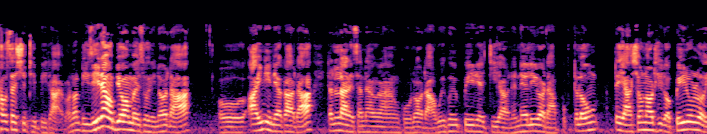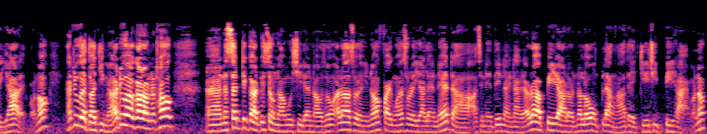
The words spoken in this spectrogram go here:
68တီပေးထားရပေါ့နော်ဒီဈေးတောင်ပြောရမယ်ဆိုရင်တော့ဒါဟိုအိုင်းနေနဲ့ကဒါတနလာနဲ့ဆန်နလန်ကိုတော့ဒါဝေခွင့်ပေးတဲ့ကြီးအောင်နည်းနည်းလေးတော့ဒါတစ်လုံး100ရှုံးလောက်ထိတော့ပေးလို့တော့ရတယ်ပေါ့နော်အတူကသွားကြည့်မယ်အတူကတော့2000 အဲ21ကတွိဆုံနာမှုရှိတဲ့နောက်ဆုံးအဲ့ဒါဆိုရင်တော့51ဆိုတဲ့ရလန်နဲ့ဒါအာဆင်နယ်သိနိုင်တာလေအဲ့ဒါပေးတာတော့နှလုံးပလန့်50 GT ပေးထားရပါတော့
